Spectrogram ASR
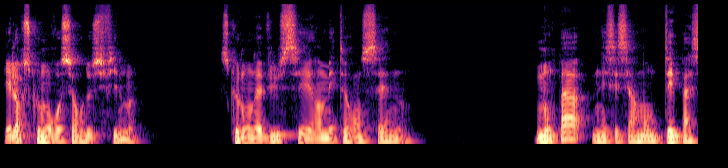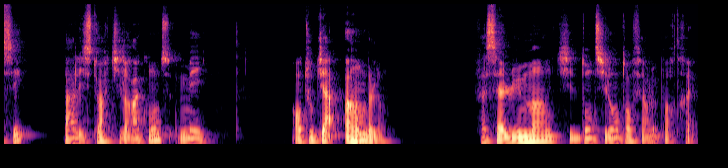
Et lorsque l'on ressort de ce film, ce que l'on a vu, c'est un metteur en scène, non pas nécessairement dépassé par l'histoire qu'il raconte, mais en tout cas humble face à l'humain dont il entend faire le portrait.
